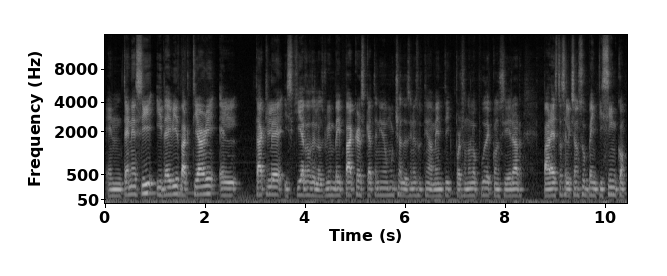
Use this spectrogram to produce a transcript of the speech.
en Tennessee, y David Bakhtiari, el tackle izquierdo de los Green Bay Packers, que ha tenido muchas lesiones últimamente y por eso no lo pude considerar para esta selección sub-25.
